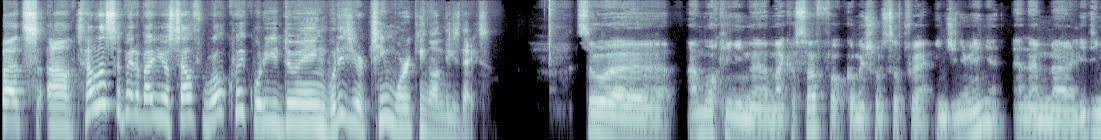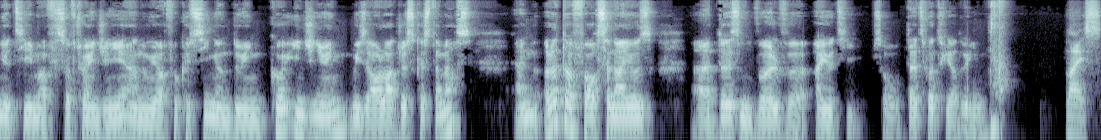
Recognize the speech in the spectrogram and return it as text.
But uh, tell us a bit about yourself, real quick. What are you doing? What is your team working on these days? So uh, I'm working in uh, Microsoft for commercial software engineering, and I'm uh, leading a team of software engineers, and we are focusing on doing co-engineering with our largest customers. And a lot of our scenarios uh, does involve uh, IoT. So that's what we are doing. Nice.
